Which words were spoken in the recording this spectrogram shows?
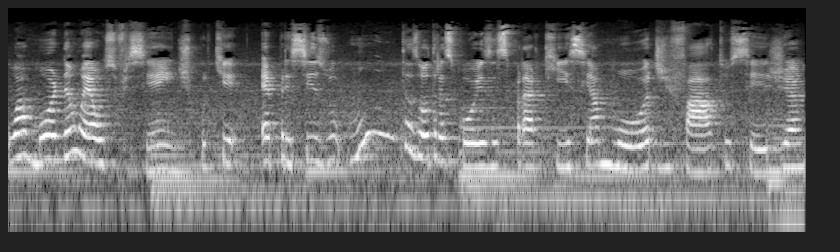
O amor não é o suficiente porque é preciso muitas outras coisas para que esse amor de fato seja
